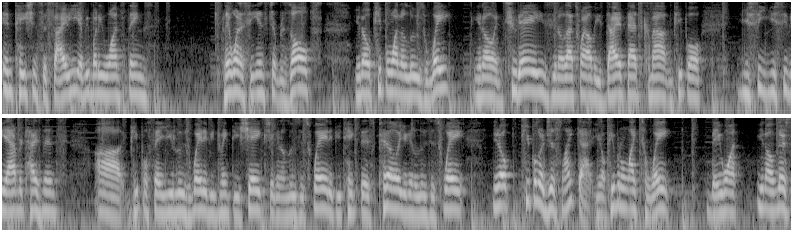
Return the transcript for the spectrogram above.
impatient society everybody wants things they want to see instant results. You know, people want to lose weight, you know, in 2 days. You know, that's why all these diet fads come out and people you see you see the advertisements uh, people say you lose weight if you drink these shakes, you're going to lose this weight. If you take this pill, you're going to lose this weight. You know, people are just like that. You know, people don't like to wait. They want, you know, there's,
